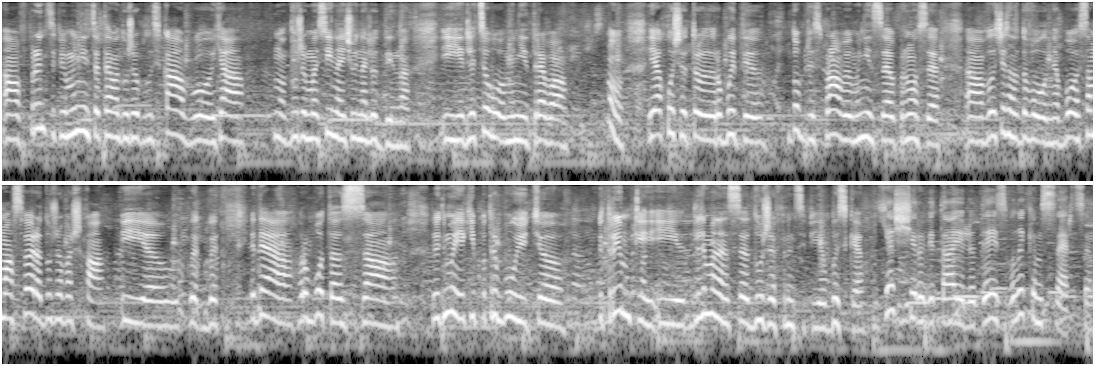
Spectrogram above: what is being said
В принципі, мені ця тема дуже близька, бо я ну, дуже емоційна і чуйна людина. І для цього мені треба. Ну, я хочу робити добрі справи. Мені це приносить величезне задоволення, бо сама сфера дуже важка. І е, якби іде робота з людьми, які потребують е, підтримки. І для мене це дуже в принципі близьке. Я щиро вітаю людей з великим серцем,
